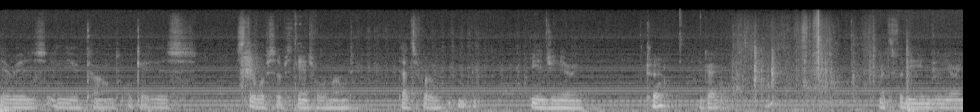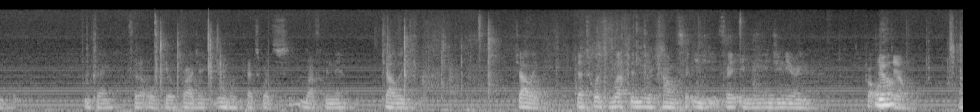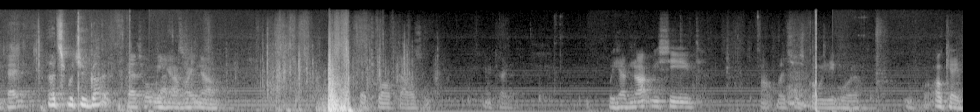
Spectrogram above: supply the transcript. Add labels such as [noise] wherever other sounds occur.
there is in the account. Okay, there's still a substantial amount. That's for the engineering, Okay. okay? That's for the engineering, okay, for the Oakdale project. Mm-hmm. That's what's left in there. Charlie, Charlie, that's what's left in the account for engi, for, in the engineering for Yeah. Oakdale. Okay? That's what you got? That's what we have right now. At twelve thousand. Okay. We have not received, oh, let's just go in the order. Okay.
